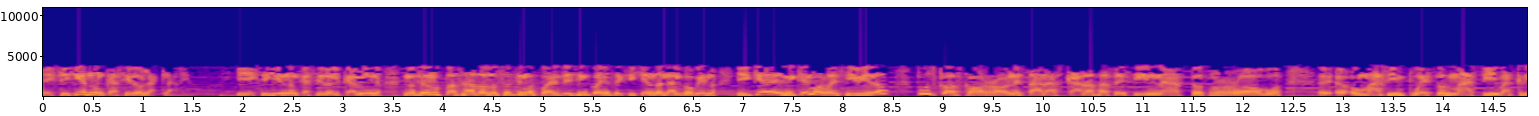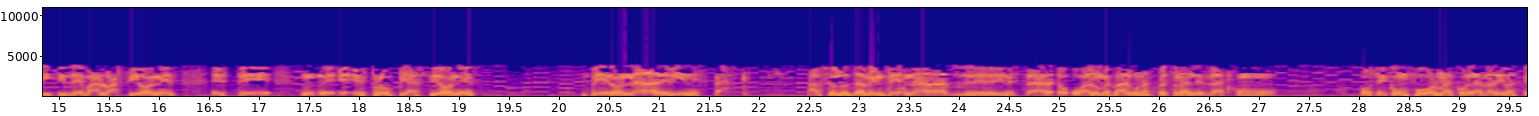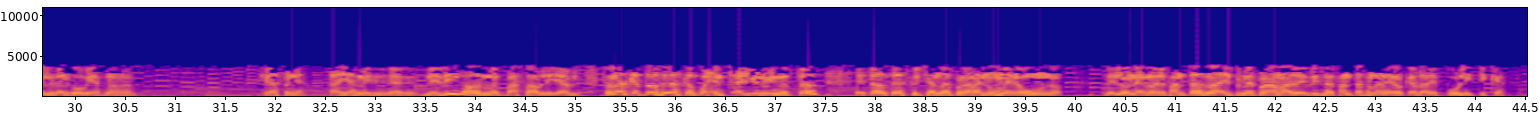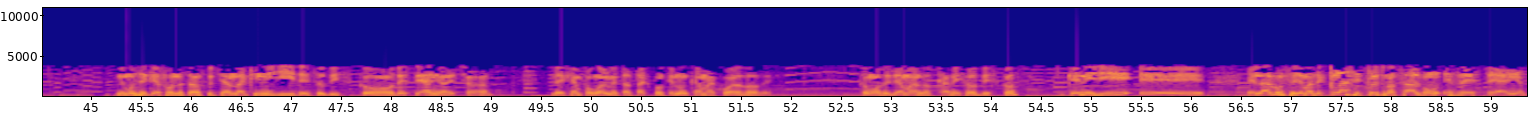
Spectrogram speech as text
Exigir nunca ha sido la clave. Y exigir nunca ha sido el camino. Nos hemos pasado los últimos 45 años exigiéndole al gobierno. ¿Y qué, ¿y qué hemos recibido? Pues coscorrones, tarascadas, asesinatos, robos, eh, más impuestos, masiva crisis de evaluaciones, este, eh, eh, expropiaciones, pero nada de bienestar. Absolutamente nada de bienestar. O a lo mejor a algunas personas les da como o se conforman con las dádivas que les da el gobierno, ¿no? ¿Qué? Ah, ya ya- le digo, me paso hable y. Son las 14 horas con 41 minutos. Está usted escuchando el programa número uno de Lo Negro del Fantasma, el primer programa de Business Fantasma Negro que habla de política. De música de fondo estamos escuchando a Kenny G de su disco, de este año de hecho, ¿eh? Dejen pongo el Metatac porque nunca me acuerdo de cómo se llaman los canijos discos. Kenny G, eh, el álbum se llama The Classic Christmas Album, es de este año.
